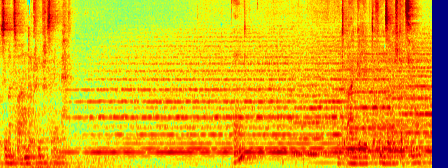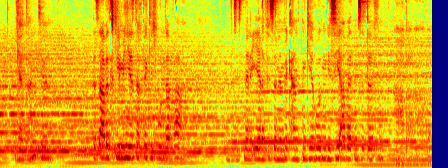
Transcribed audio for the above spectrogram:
Zimmer 215. Und? Gut eingelebt auf unserer Station. Ja, danke. Das Arbeitsklima hier ist auch wirklich wunderbar. Und es ist mir eine Ehre, für so einen bekannten Chirurgen wie Sie arbeiten zu dürfen. Aber, aber.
